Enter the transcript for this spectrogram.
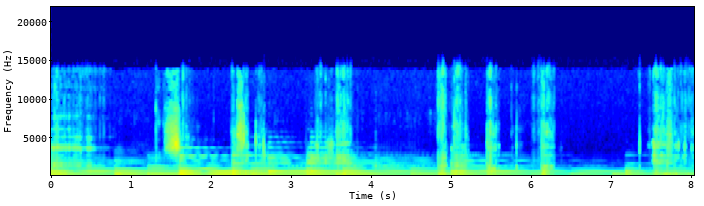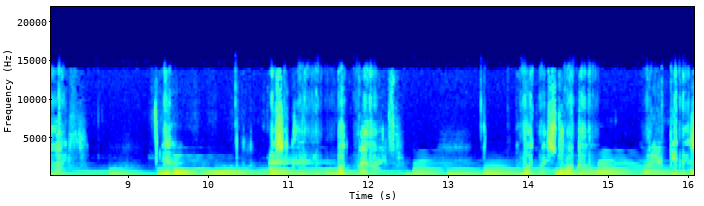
uh, so basically, in here we're gonna talk about anything in life. Yeah, basically about my life, about my struggle, my happiness.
